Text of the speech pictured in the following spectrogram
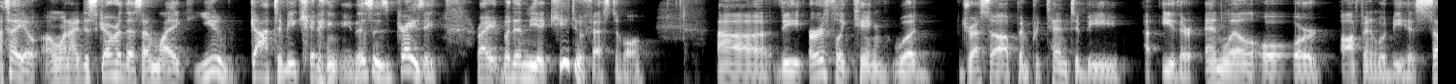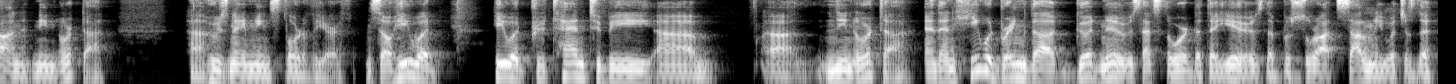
I'll tell you, uh, when I discovered this, I'm like, you've got to be kidding me. This is crazy, right? But in the Akitu festival, uh, the earthly king would dress up and pretend to be uh, either Enlil or, or, often it would be his son Ninurta, uh, whose name means Lord of the Earth. And so he would he would pretend to be um, uh, Ninurta, and then he would bring the good news. That's the word that they use, the Busurat Salmi, which is the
